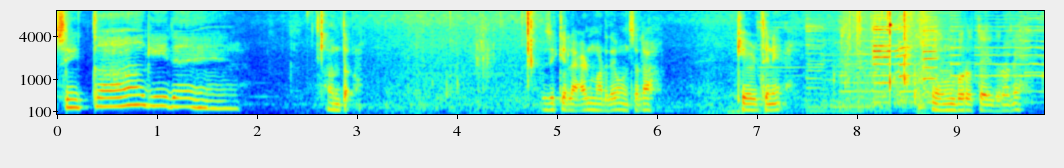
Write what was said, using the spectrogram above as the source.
ಸಿಕ್ಕಾಗಿದೆ. ಅಂತ. ಇದಕ್ಕೆಲ್ಲ ಆ್ಯಡ್ ಮಾಡಿದೆ ಒಂದು ಸಲ ಕೇಳ್ತೀನಿ. ಹೆಂಗೆ ಬರುತ್ತೆ ಇದರಲ್ಲಿ?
